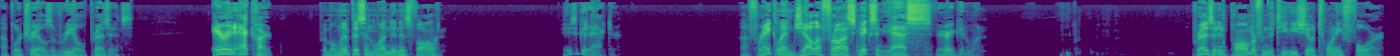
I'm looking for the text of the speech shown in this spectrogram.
uh, portrayals of real presidents. Aaron Eckhart from Olympus in London Has Fallen. He's a good actor. Uh, Frank Langella, Frost Nixon. Yes, very good one. President Palmer from the TV show 24.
